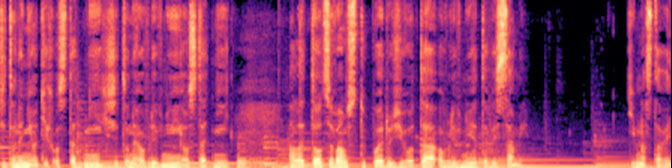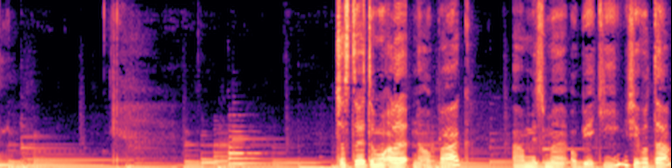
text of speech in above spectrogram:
Že to není o těch ostatních, že to neovlivňují ostatní, ale to, co vám vstupuje do života, ovlivňujete vy sami. Tím nastavením. Často je tomu ale naopak a my jsme obětí života.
